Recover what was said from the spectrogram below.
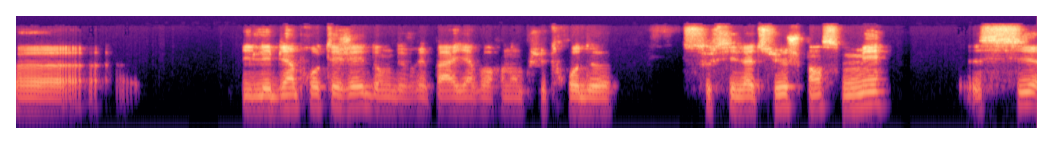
il est bien protégé, donc il ne devrait pas y avoir non plus trop de soucis là-dessus, je pense. Mais si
